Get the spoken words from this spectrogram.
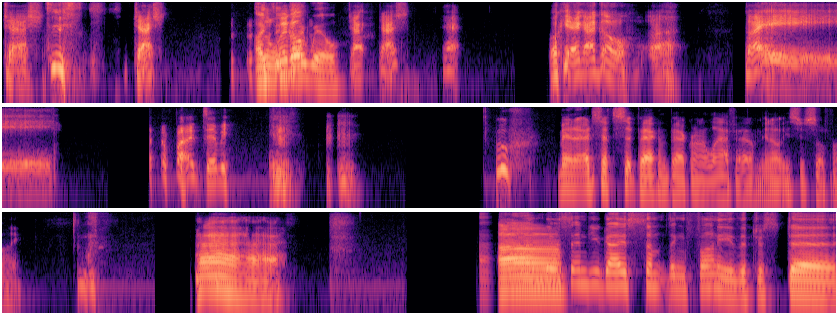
Josh, Josh, I think wiggle? I will. Jo- Josh. Yeah. Okay, I gotta go. Uh, bye. Bye, Timmy. Whew. Man, I just have to sit back in the background and laugh at him. You know, he's just so funny. ah, I'm gonna Um, send you guys something funny that just uh,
